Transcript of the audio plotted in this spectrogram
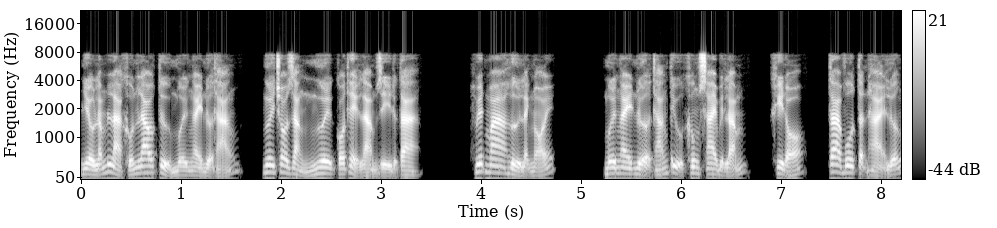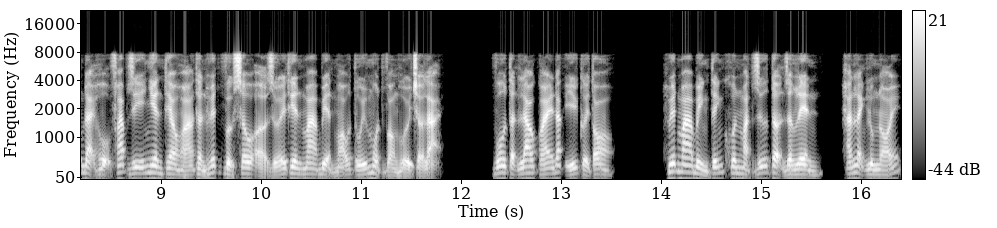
nhiều lắm là khốn lao tử mười ngày nửa tháng, ngươi cho rằng ngươi có thể làm gì được ta? Huyết ma hử lạnh nói. Mười ngày nửa tháng tựu không sai biệt lắm, khi đó, ta vô tận hải lưỡng đại hộ pháp dĩ nhiên theo hóa thần huyết vượt sâu ở dưới thiên ma biển máu túi một vòng hồi trở lại vô tận lao quái đắc ý cười to. Huyết ma bình tĩnh khuôn mặt giữ tợn dâng lên, hắn lạnh lùng nói,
